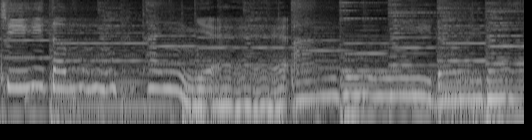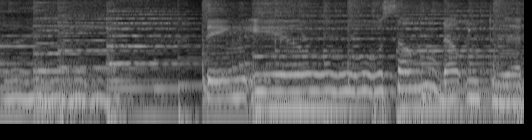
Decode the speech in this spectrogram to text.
trí tâm thanh nhẹ an vui đời đời. Tình yêu sống động tuyệt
